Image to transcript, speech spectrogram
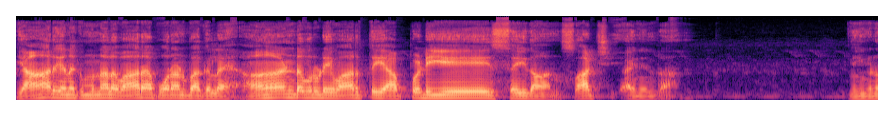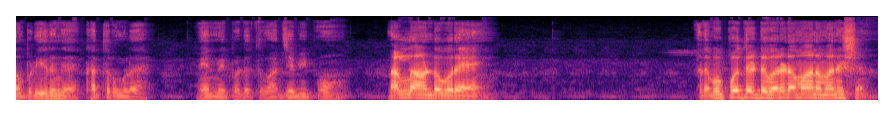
யார் எனக்கு முன்னால் வாரா போகிறான்னு பார்க்கல. ஆண்டவருடைய வார்த்தையை அப்படியே செய்தான். சாட்சி ஆய் நின்றான். நீங்களும் அப்படி இருங்க. கத்தர் உங்களை மேன்மைப்படுத்துவார். ஜெபிப்போம். நல்ல ஆண்டவரே அந்த முப்பத்தெட்டு வருடமான மனுஷன்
